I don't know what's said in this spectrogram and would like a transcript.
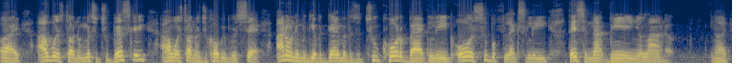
All right, I wouldn't start no Mitchell Trubisky. I wouldn't start no Jacoby Brissett. I don't even give a damn if it's a two quarterback league or a super flex league. They should not be in your lineup. All right,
